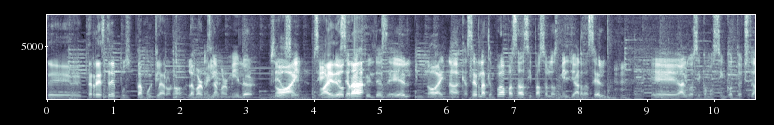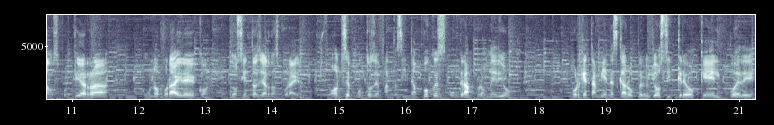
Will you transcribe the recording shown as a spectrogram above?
de terrestre, pues está muy claro, ¿no? Lamar es Miller. Lamar Miller. Sí no, sí. hay, sí, No hay de otra. desde él. No hay nada que hacer. La temporada pasada sí pasó las mil yardas él. Eh, algo así como 5 touchdowns por tierra. Uno por aire con 200 yardas por aire. 11 puntos de fantasy. Tampoco es un gran promedio. Porque también es caro, pero yo sí creo que él puede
